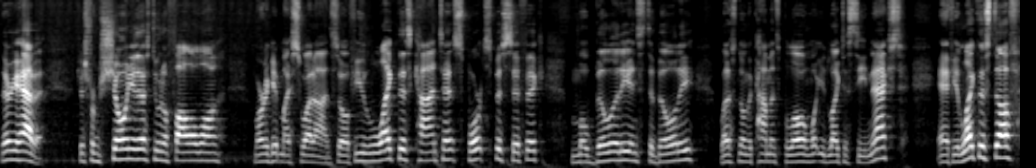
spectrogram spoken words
There you have it. Just from showing you this, doing a follow along, I'm already getting my sweat on. So if you like this content, sports specific, mobility and stability, let us know in the comments below and what you'd like to see next. And if you like this stuff,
